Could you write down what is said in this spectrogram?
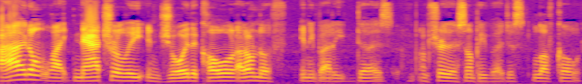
I don't like naturally enjoy the cold. I don't know if anybody does. I'm sure there's some people that just love cold,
